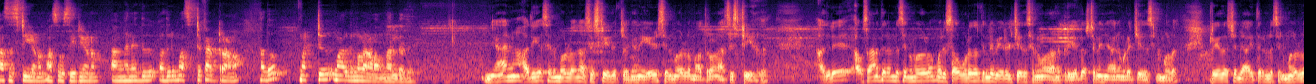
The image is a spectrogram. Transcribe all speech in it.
അസിസ്റ്റ് ചെയ്യണം അസോസിയേറ്റ് ചെയ്യണം അങ്ങനെ ഇത് അതൊരു മസ്റ്റ് ഫാക്ടറാണോ അതോ മറ്റ് മാർഗങ്ങളാണോ നല്ലത്? ഞാൻ അധിക സിനിമകളിലൊന്നും അസിസ്റ്റ് ചെയ്തിട്ടില്ല. ഞാൻ ഏഴ് സിനിമകളിൽ മാത്രമാണ് അസിസ്റ്റ് ചെയ്തത്. അതിൽ അവസാനത്തെ രണ്ട് സിനിമകളും ഒരു സൗഹൃദത്തിന്റെ പേരിൽ ചെയ്ത സിനിമകളാണ്. പ്രിയദർശനും ഞാനും കൂടെ ചെയ്ത സിനിമകൾ പ്രിയദർശന്റെ ആദ്യത്തെ രണ്ട് സിനിമകളിൽ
